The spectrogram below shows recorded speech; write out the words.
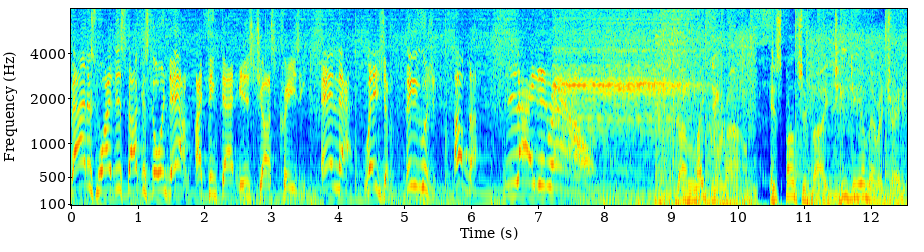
That is why this stock is going down. I think that is just crazy. And that, ladies and gentlemen, the conclusion of the lightning round. The lightning round is sponsored by TD Ameritrade.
